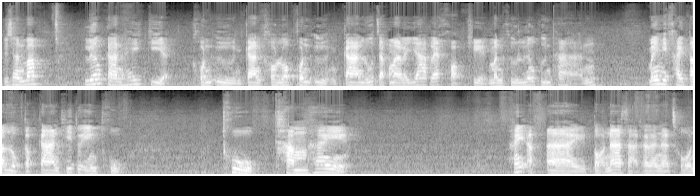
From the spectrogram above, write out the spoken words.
ดิฉันว่าเรื่องการให้เกียรติคนอื่น การเคารพคนอื่น การรู้จักมารยาทและขอบเขตมันคือเรื่องพื้นฐาน ไม่มีใครตลกกับการที่ตัวเองถูก ถูกทำให้ ให้อับอายต่อหน้าสาธารณชน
